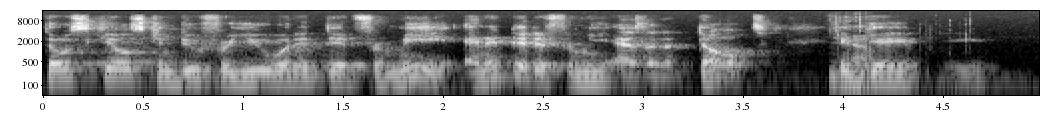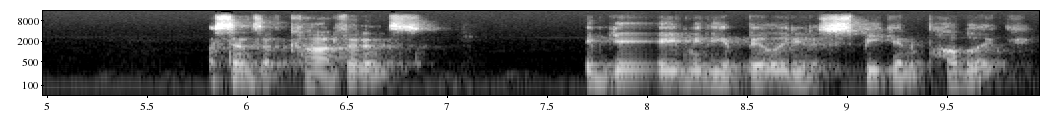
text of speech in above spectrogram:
those skills can do for you what it did for me and it did it for me as an adult yeah. it gave me a sense of confidence it gave me the ability to speak in public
